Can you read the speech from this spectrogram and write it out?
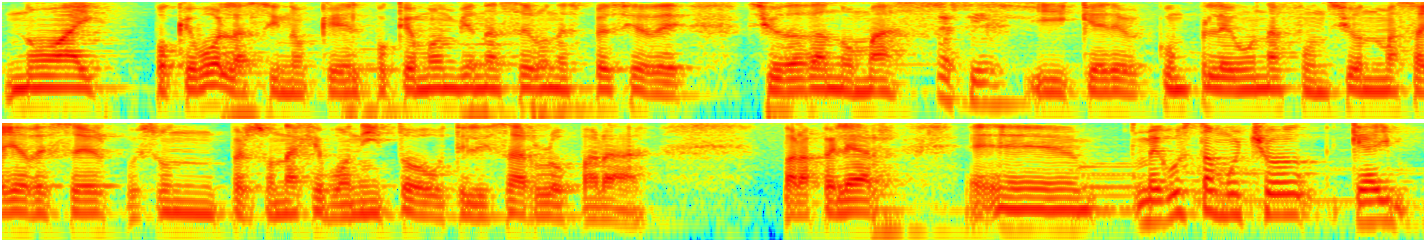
no hay Pokébola, sino que el Pokémon viene a ser una especie de ciudadano más. Así es. Y que cumple una función más allá de ser pues un personaje bonito o utilizarlo para, para pelear. Eh, me gusta mucho que hay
